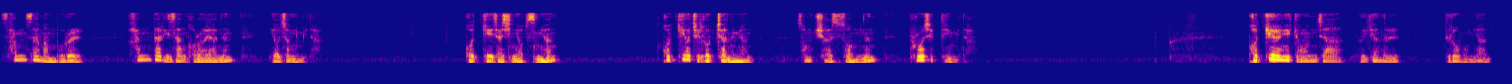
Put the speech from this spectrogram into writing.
3, 4만 보를 한 달 이상 걸어야 하는 여정입니다. 걷기에 자신이 없으면, 걷기가 즐겁지 않으면 성취할 수 없는 프로젝트입니다. 걷기 여행의 경험자 의견을 들어보면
